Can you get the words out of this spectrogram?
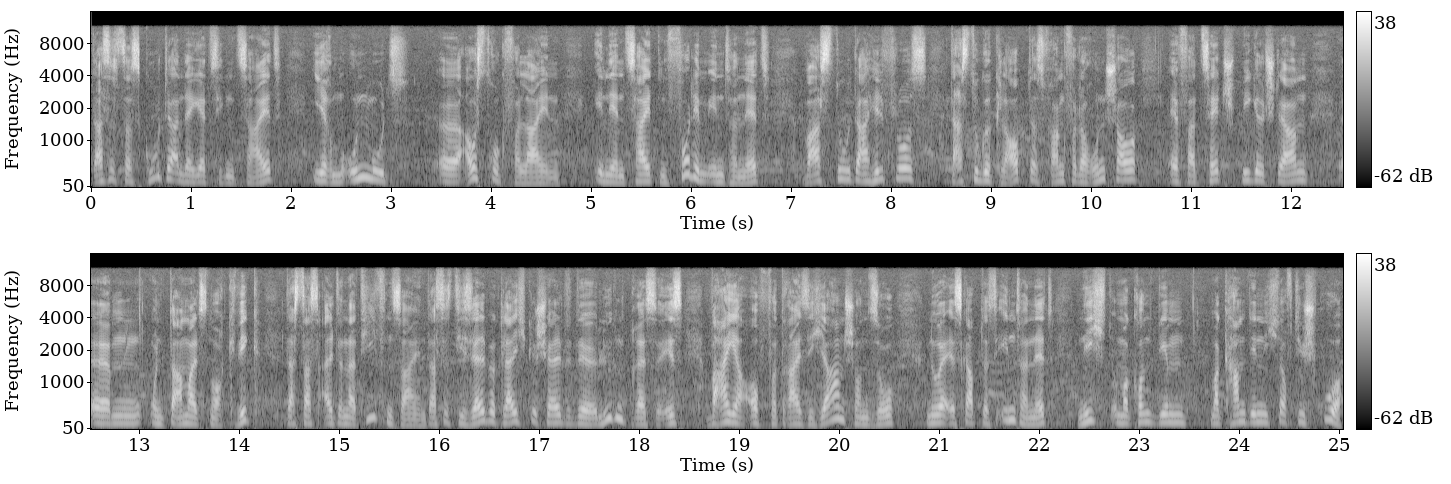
das ist das Gute an der jetzigen Zeit, ihrem Unmut äh, Ausdruck verleihen. In den Zeiten vor dem Internet warst du da hilflos? Da hast du geglaubt, dass Frankfurter Rundschau, FAZ, Spiegel, Stern ähm, und damals noch Quick, dass das Alternativen seien, dass es dieselbe gleichgeschaltete Lügenpresse ist, war ja auch vor 30 Jahren schon so. Nur es gab das Internet nicht und man, konnte dem, man kam dem nicht auf die Spur.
